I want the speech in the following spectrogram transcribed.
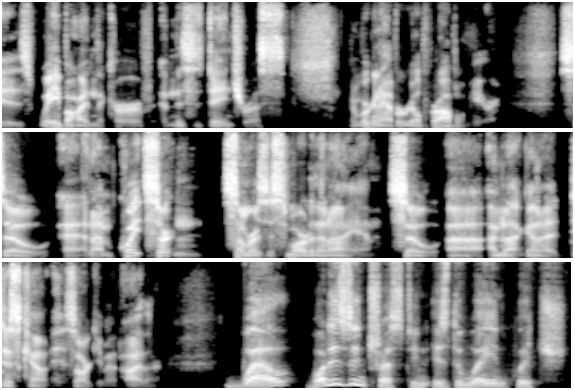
is way behind the curve and this is dangerous and we're going to have a real problem here. So, uh, and I'm quite certain Summers is smarter than I am. So uh, I'm not going to discount his argument either. Well, what is interesting is the way in which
